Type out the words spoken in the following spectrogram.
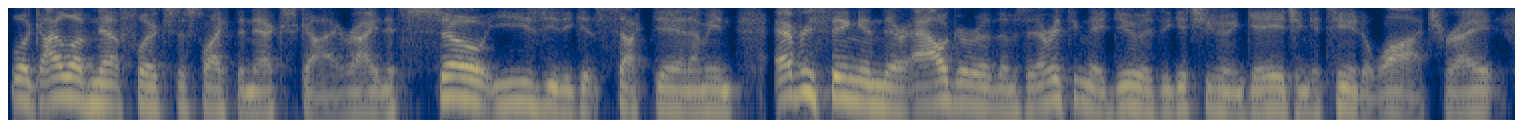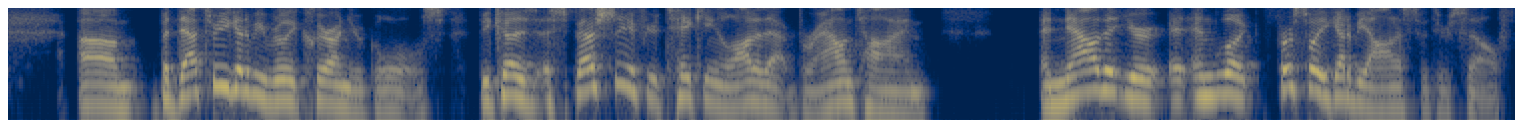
look, I love Netflix just like the next guy, right? And it's so easy to get sucked in. I mean, everything in their algorithms and everything they do is to get you to engage and continue to watch, right? Um, but that's where you got to be really clear on your goals because, especially if you're taking a lot of that brown time. And now that you're, and look, first of all, you got to be honest with yourself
